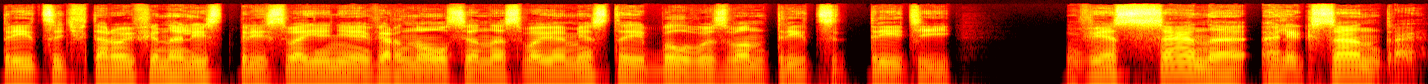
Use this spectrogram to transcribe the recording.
32-й финалист присвоения вернулся на свое место и был вызван 33-й. «Вессена Александра!»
